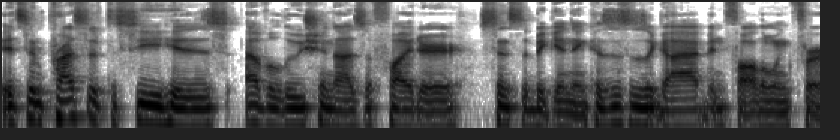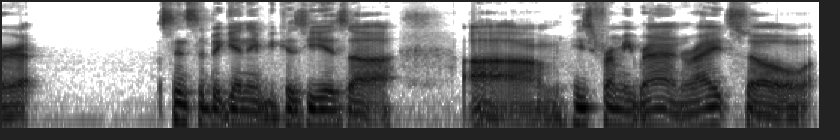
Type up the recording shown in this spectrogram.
it's impressive to see his evolution as a fighter since the beginning, because this is a guy I've been following for since the beginning because he is a um, he's from Iran, right? So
